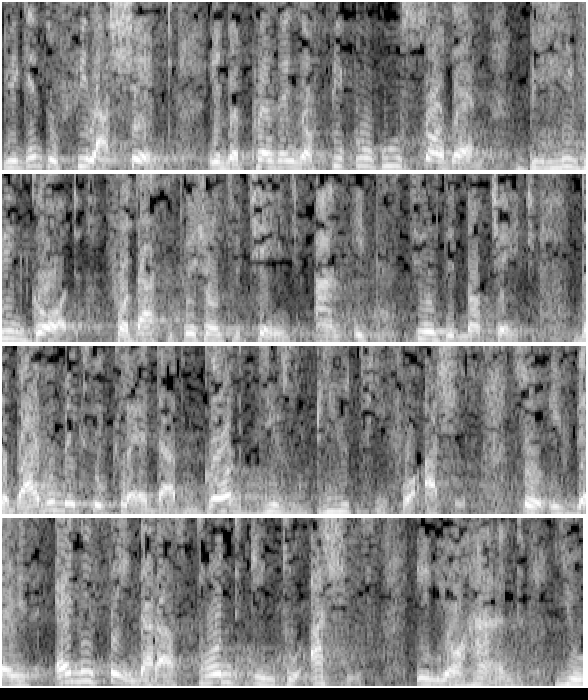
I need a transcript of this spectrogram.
begin to feel ashamed in the presence of people who saw them believing God for that situation to change, and it still did not change. The Bible makes it clear that God gives beauty for ashes. So if there is anything that has turned into ashes in your hand, you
